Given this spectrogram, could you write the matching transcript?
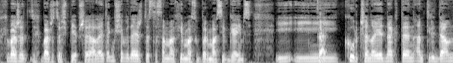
Chyba że, chyba, że coś pieprzę, ale tak mi się wydaje, że to jest ta sama firma Supermassive Games. I, i Tak. kurczę, no jednak ten Until Dawn,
